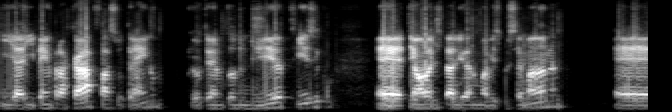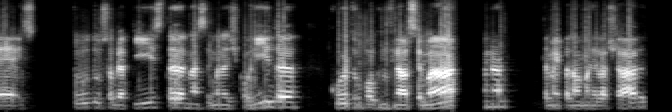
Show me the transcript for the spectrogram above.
E aí venho para cá, faço o treino, que eu treino todo dia, físico. É, tenho aula de italiano uma vez por semana. É, estudo sobre a pista na semana de corrida. Curto um pouco no final de semana, também para dar uma relaxada.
